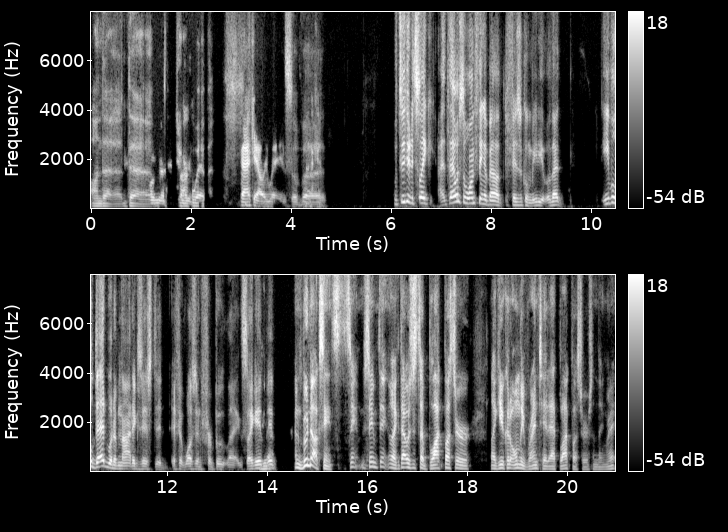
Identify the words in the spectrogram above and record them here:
on the the on the dark web back alleyways of uh well dude it's like uh, that was the one thing about physical media well that evil dead would have not existed if it wasn't for bootlegs like it, Yeah. it And Boondock Saints, same same thing. Like that was just a blockbuster. Like you could only rent it at Blockbuster or something, right?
